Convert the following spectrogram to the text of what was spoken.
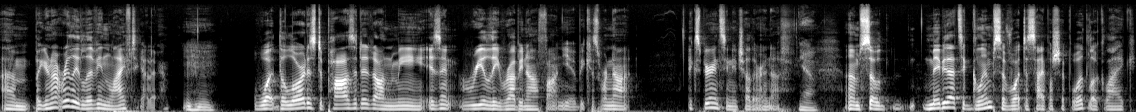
um, but you're not really living life together hmm what the Lord has deposited on me isn't really rubbing off on you because we're not experiencing each other enough. Yeah. Um, so maybe that's a glimpse of what discipleship would look like,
